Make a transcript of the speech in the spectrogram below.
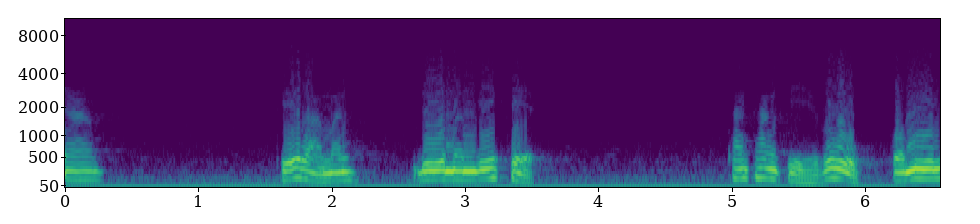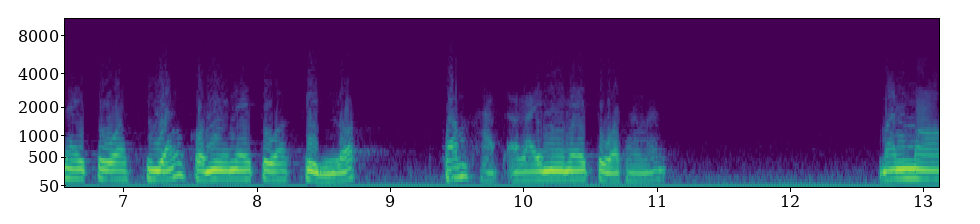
งาม ถือว่ามันดีมันวิเศษ ทั้งๆที่รูปก็มีในตัวเสียงก็มีในตัวกลิ่นรสสัมผัสอะไรมีในตัวทางนั้น มันมอง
